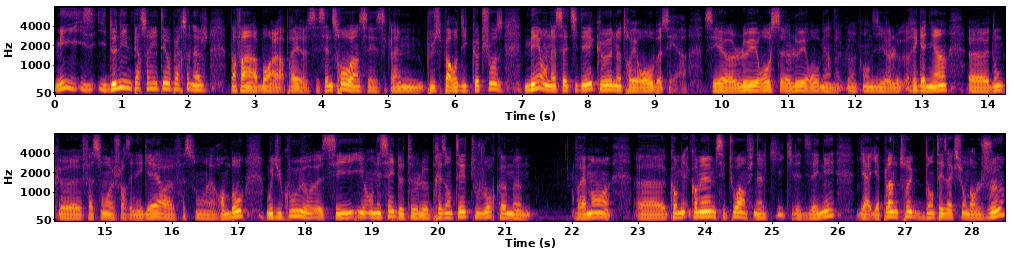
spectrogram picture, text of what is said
mais ils, donnaient une personnalité au personnage. Enfin, bon, alors après, euh, c'est Saints Row, hein, c'est quand même plus parodique qu'autre chose, mais on a cette idée que notre héros, bah, c'est le héros, le héros, merde, comment comment on dit, le réganien, donc façon Schwarzenegger, façon Rambo. Où du coup on essaye de te le présenter toujours comme vraiment euh, quand, même c'est toi en final qui, qui l'a designé il y a, plein de trucs dans tes actions dans le jeu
